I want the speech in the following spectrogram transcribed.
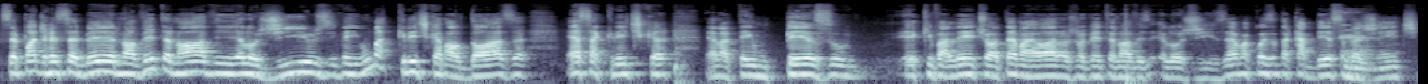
você pode receber 99 elogios e vem uma crítica maldosa essa crítica ela tem um peso equivalente ou até maior aos 99 elogios. É uma coisa da cabeça é. da gente.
